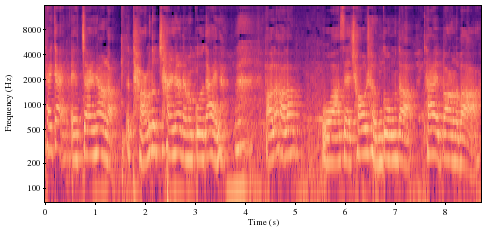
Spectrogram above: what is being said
开盖！哎呀，粘上了，这糖都粘上咱们锅盖了。好了好了，哇塞，超成功的，太棒了吧！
